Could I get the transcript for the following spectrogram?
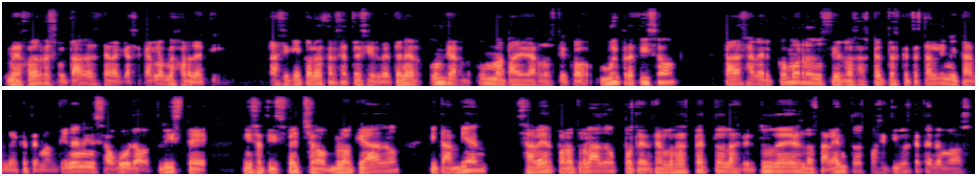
mejores resultados, es decir, a sacar lo mejor de ti. Así que conocerse te sirve tener un, un mapa de diagnóstico muy preciso para saber cómo reducir los aspectos que te están limitando y que te mantienen inseguro, triste, insatisfecho, bloqueado y también saber, por otro lado, potenciar los aspectos, las virtudes, los talentos positivos que tenemos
